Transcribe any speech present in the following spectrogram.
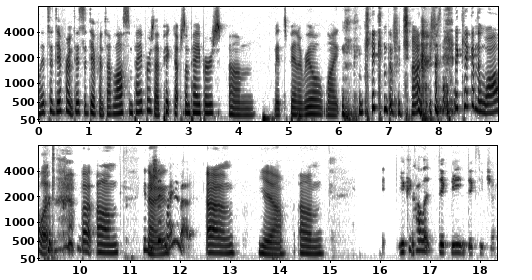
Well, it's a different. It's a difference. I've lost some papers. I've picked up some papers. Um, it's been a real like kick in the vagina, It's just a kick in the wallet. But um, you know, you should write about it. um, yeah, um, You could call it Dick being Dixie chick.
